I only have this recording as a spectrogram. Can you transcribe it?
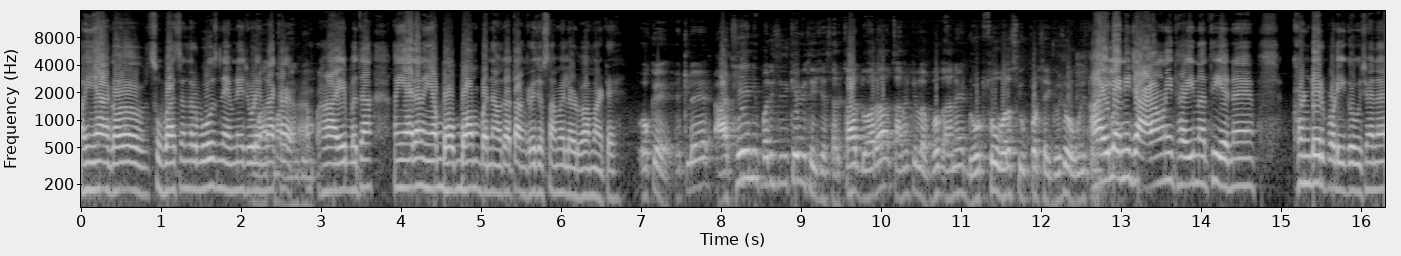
અહીંયા આગળ સુભાષચંદ્ર બોઝ ને એમની જોડે એમના. હા એ બધા અહીંયા હતા અહીંયા બોમ્બ બનાવતા હતા અંગ્રેજો સામે લડવા માટે. ઓકે એટલે આજે એની પરિસ્થિતિ કેવી થઈ છે? સરકાર દ્વારા કારણ કે લગભગ આને દોઢસો વર્ષથી ઉપર થઈ ગયું છે ઓગણીસો હા એટલે એની જાળવણી થઈ નથી અને ખંડેર પડી ગયું છે અને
